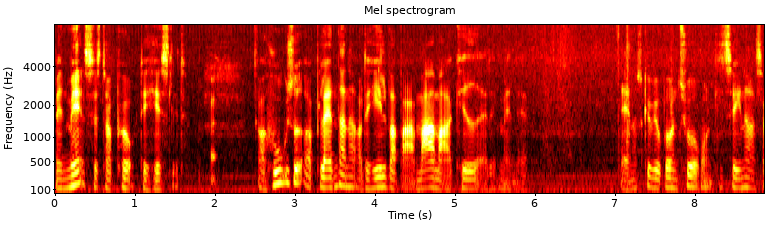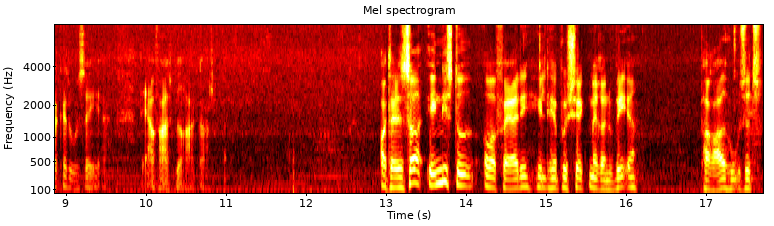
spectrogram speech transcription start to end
Men mens det står på, det er hæsligt. Ja. Og huset og planterne og det hele var bare meget, meget ked af det. Men øh, ja, nu skal vi jo gå en tur rundt lidt senere, og så kan du se, at det er jo faktisk blevet ret godt. Og da det så endelig stod og var færdig, hele det her projekt med at renovere paradehuset,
